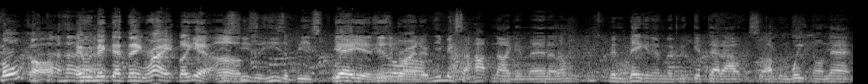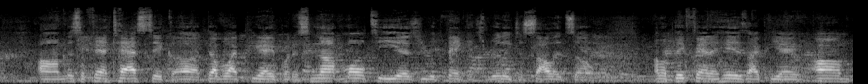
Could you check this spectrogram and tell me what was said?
phone call and we make that thing right, but yeah, um, He's, he's, a, he's a beast. Yeah, he is. He's a grinder. um, he makes a hop noggin, man, and I've been begging him to get that out. So I've been waiting on that. Um, it's a fantastic uh, double IPA, but it's not malty as you would think. It's really just solid. So I'm a big fan of his IPA. Um,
